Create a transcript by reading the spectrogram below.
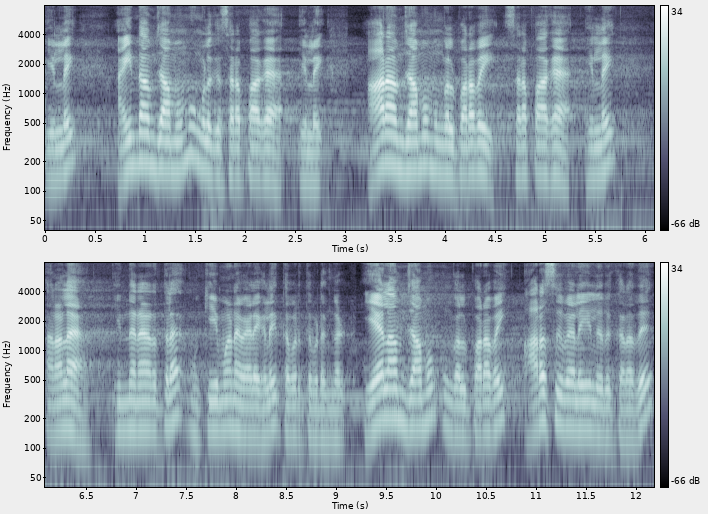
இல்லை. ஐந்தாம் ஜாமமும் உங்களுக்கு சிறப்பாக இல்லை. ஆறாம் ஜாமம் உங்கள் பறவை சிறப்பாக இல்லை. அதனால் இந்த நேரத்தில் முக்கியமான வேலைகளை தவிர்த்து விடுங்கள். ஏழாம் ஜாமம் உங்கள் பறவை அரசு வேலையில் இருக்கிறது.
